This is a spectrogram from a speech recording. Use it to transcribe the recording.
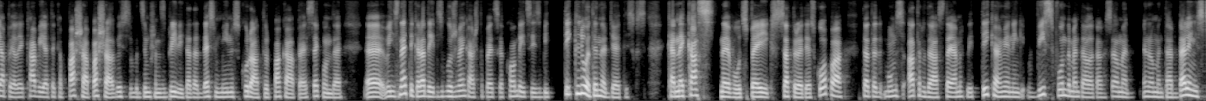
jāpieliek kaviete, ka pašā, pašā visuma dzimšanas brīdī, tātad desmit mīnus, kurā tur pakāpē sekundē, uh, viņas netika radītas gluži vienkārši tāpēc, ka kondīcijas bija tik ļoti enerģētiskas, ka nekas nebūtu spējīgs saturēties kopā. Tātad mums atradās tajā mirklī tikai un vienīgi visfundamentālākās elementāras daļiņas,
